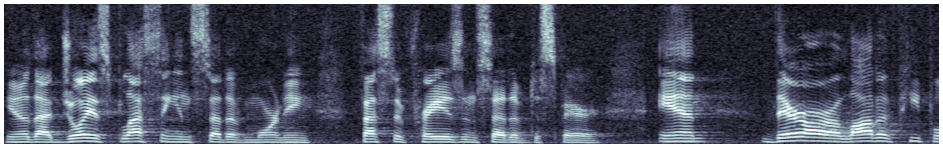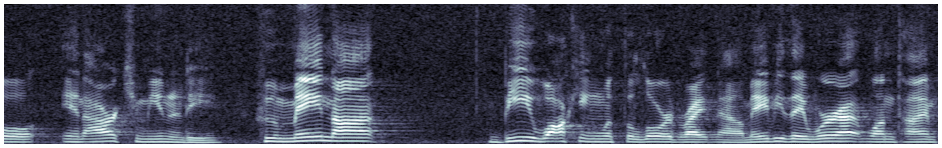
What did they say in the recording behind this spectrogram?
You know, that joyous blessing instead of mourning, festive praise instead of despair. And there are a lot of people in our community who may not be walking with the Lord right now. Maybe they were at one time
